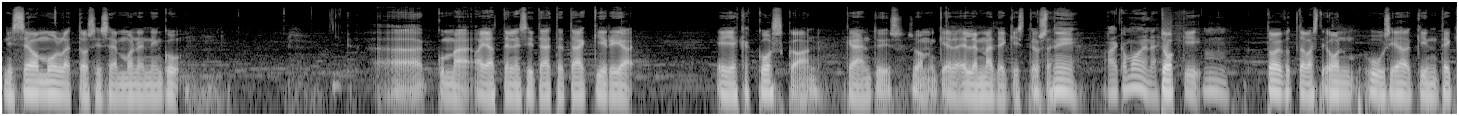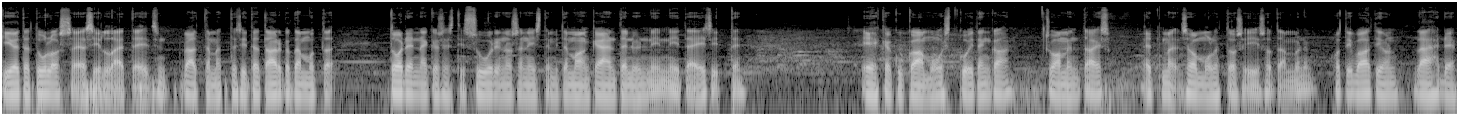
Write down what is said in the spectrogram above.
niin se on mulle tosi semmoinen, niin kuin, äh, kun mä ajattelen sitä, että tämä kirja ei ehkä koskaan kääntyisi suomen kielelle, ellei mä tekisi Just niin, aikamoinen. Toki mm. toivottavasti on uusiakin tekijöitä tulossa ja sillä, että ei se välttämättä sitä tarkoita, mutta todennäköisesti suurin osa niistä, mitä mä oon kääntänyt, niin niitä ei sitten ehkä kukaan muista kuitenkaan suomentaisi. Että mä, se on mulle tosi iso tämmöinen motivaation lähde.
